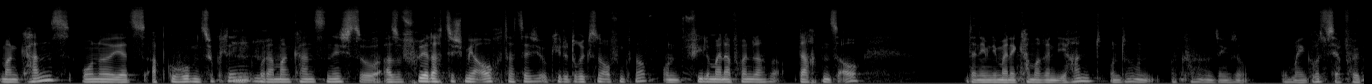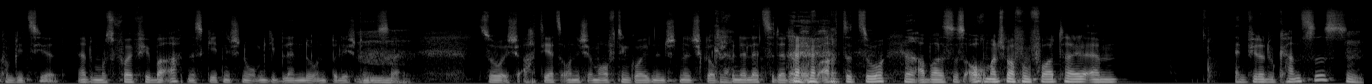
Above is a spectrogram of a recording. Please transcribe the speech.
man kann es, ohne jetzt abgehoben zu klingen, Mhm. oder man kann es nicht so. Also früher dachte ich mir auch tatsächlich, okay, du drückst nur auf den Knopf und viele meiner Freunde dachten es auch. Dann nehmen die meine Kamera in die Hand und, und, und, denken so, oh mein Gott, ist ja voll kompliziert. Ja, du musst voll viel beachten. Es geht nicht nur um die Blende und Belichtungszeit. So, ich achte jetzt auch nicht immer auf den goldenen Schnitt. Ich glaube, ich bin der Letzte, der darauf achtet so. Ja. Aber es ist auch manchmal vom Vorteil, ähm, entweder du kannst es Hm.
